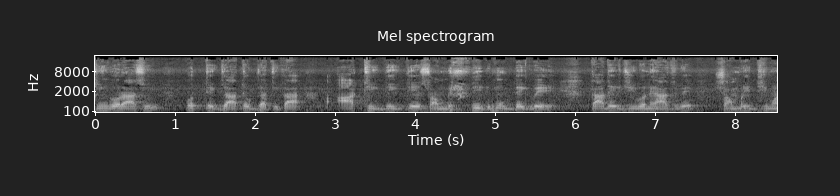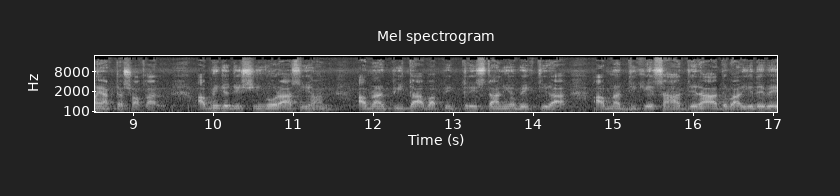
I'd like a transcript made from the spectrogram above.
সিংহ রাশি প্রত্যেক জাতক, জাতিকা আর্থিক দিক দিয়ে সমৃদ্ধির মুখ দেখবে। তাদের জীবনে আসবে সমৃদ্ধিময় একটা সকাল। আপনি যদি সিংহ রাশি হন, আপনার পিতা বা পিতৃস্থানীয় ব্যক্তিরা আপনার দিকে সাহায্যের হাত বাড়িয়ে দেবে।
